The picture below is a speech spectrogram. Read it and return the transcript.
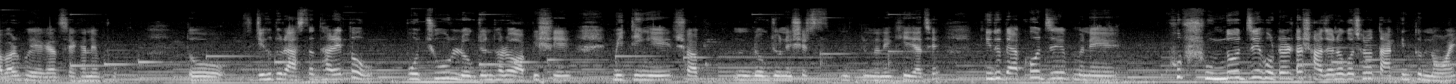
আবার হয়ে গেছে এখানে বুক তো যেহেতু রাস্তার ধারে তো প্রচুর লোকজন, ধরো অফিসে মিটিংয়ে সব লোকজন এসে মানে খেয়ে যাচ্ছে। কিন্তু দেখো যে মানে খুব সুন্দর যে হোটেলটা সাজানো গোছানো তা কিন্তু নয়।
